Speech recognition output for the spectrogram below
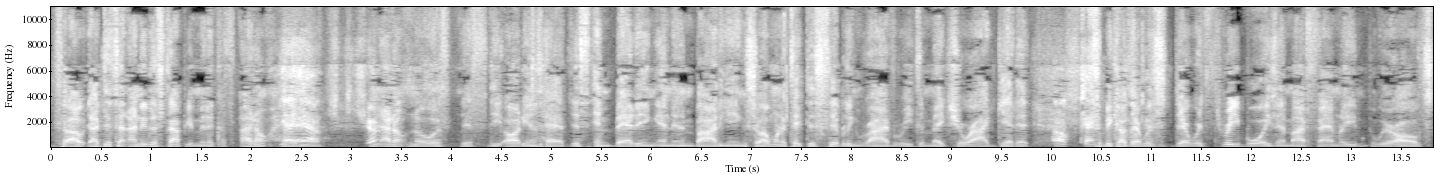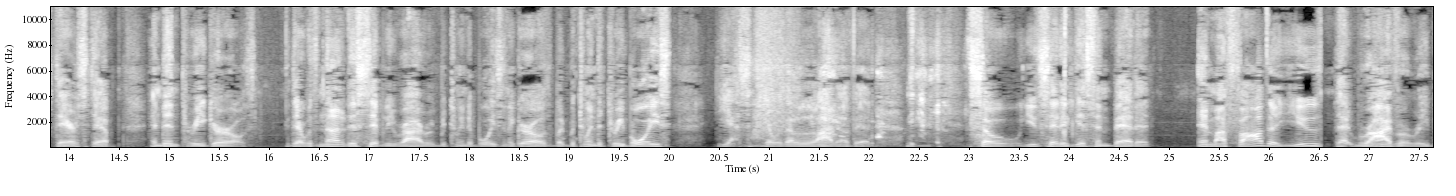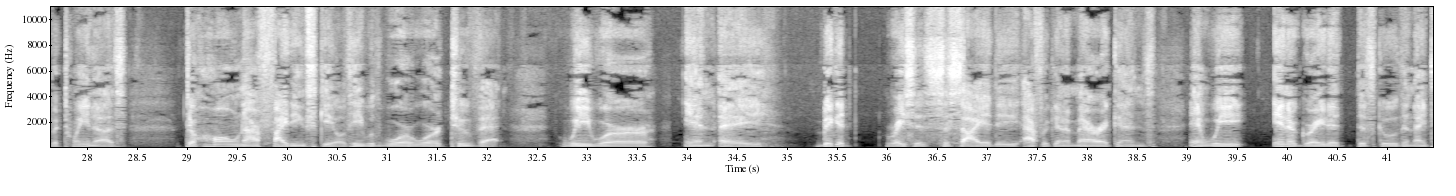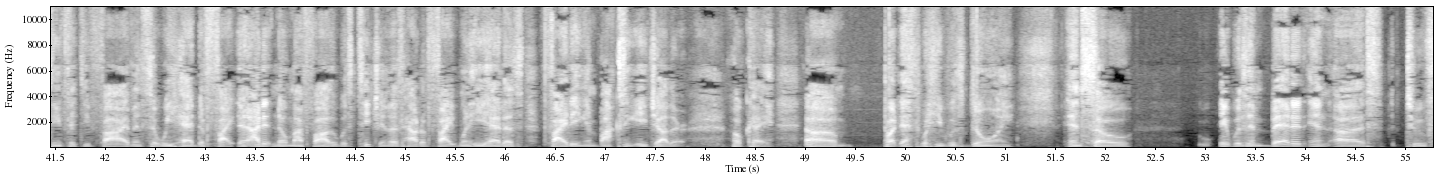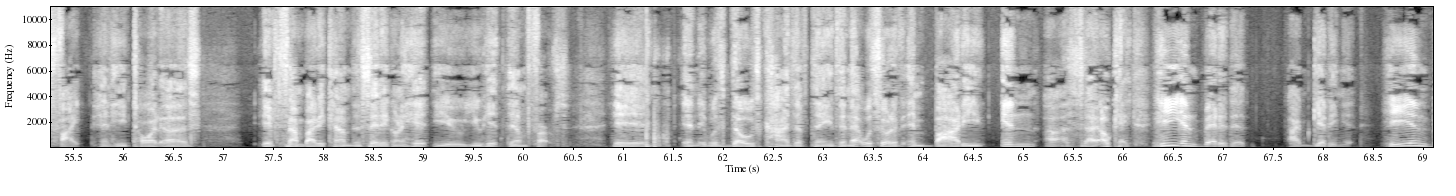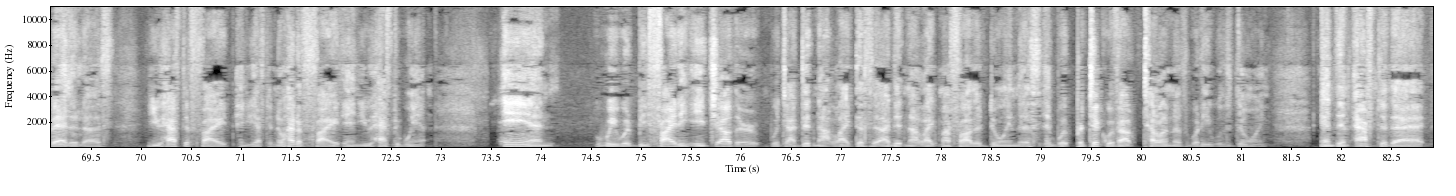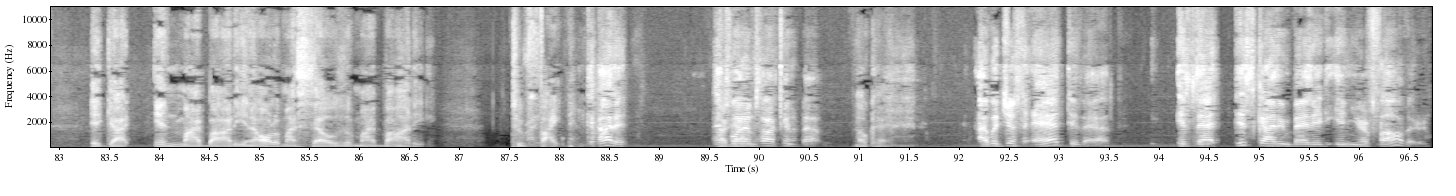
So I, I, just I need to stop you a minute because I don't have, yeah, yeah, sure. and I don't know if, if the audience had this embedding and embodying. So I want to take this sibling rivalry to make sure I get it. Okay. So because there was there were three boys in my family, we were all stair step, and then three girls. There was none of this sibling rivalry between the boys and the girls, but between the three boys, yes, there was a lot of it. so you said it gets embedded. And my father used that rivalry between us to hone our fighting skills. He was World War II vet. We were in a bigot racist society, African Americans, and we integrated the schools in 1955, and so we had to fight. And I didn't know my father was teaching us how to fight when he had us fighting and boxing each other. Okay, um, but that's what he was doing, and so it was embedded in us to fight. And he taught us if somebody comes and say they're going to hit you, you hit them first. And, and it was those kinds of things, and that was sort of embodied in us. Okay, he embedded it. I'm getting it he embedded us. You have to fight, and you have to know how to fight, and you have to win. And we would be fighting each other, which I did not like. This, I did not like my father doing this, particularly without telling us what he was doing. And then after that, it got in my body and all of my cells of my body to fight. Got it. That's what I'm talking about. Okay. I would just add to that is that this got embedded in your father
